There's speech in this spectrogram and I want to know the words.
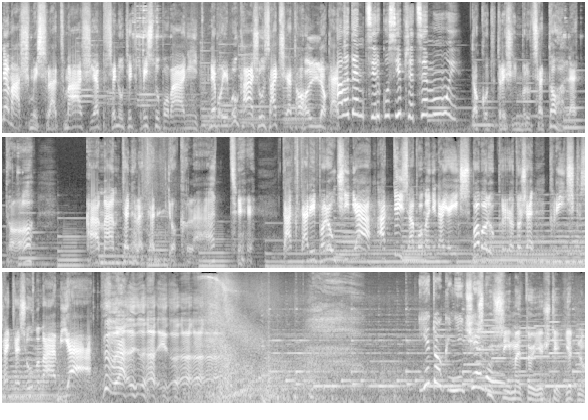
nemáš myslet, máš je přinutit k vystupování, nebo jim ukážu, zač je toho loket. Ale ten cirkus je přece můj. Dokud držím v ruce tohleto a mám tenhle ten doklad, tak tady poroučím já a ty zapomeň na jejich svobodu, protože klíč k řetězům mám já. Je to k ničemu. Zkusíme to ještě jednou,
